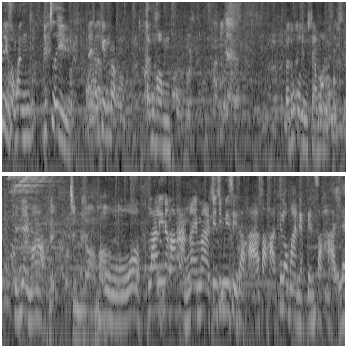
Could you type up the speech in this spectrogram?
ปีสองพันยี่สิบสี่ฉันกินแบบเต็มคำ แล้วทุกคนดูแซลมอนชิ้นใหญ่มากเด็ดจินนามากโอ้โหร้านนี้นะคะหาง่ายมากจริงๆมีสี่สาขาสาขาที่เรามาเนี่ยเป็นสาขาแร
